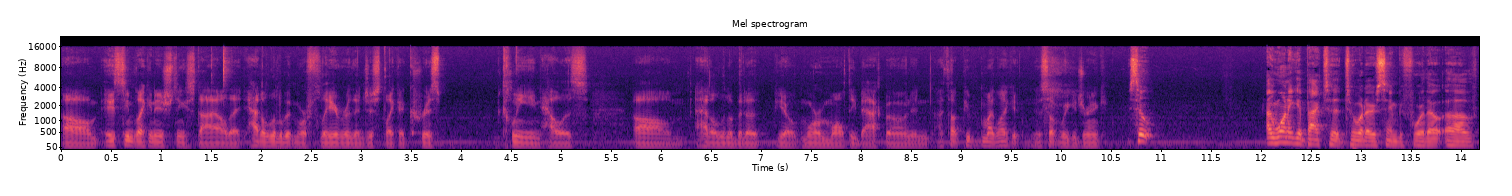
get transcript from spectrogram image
um, it seemed like an interesting style that had a little bit more flavor than just like a crisp, clean Helles. Um, had a little bit of you know more malty backbone, and I thought people might like it. It's something we could drink. So, I want to get back to, to what I was saying before, though. Of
